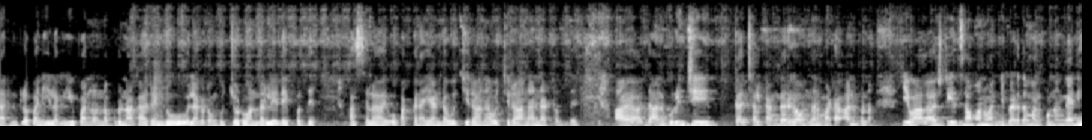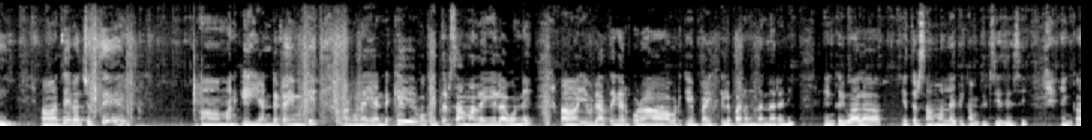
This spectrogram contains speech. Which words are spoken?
నాకు ఇంట్లో పని ఇలా ఈ పనులు ఉన్నప్పుడు నాకు ఆ రెండు లెగటం కూర్చోవడం అన్న లేట్ అయిపోద్ది. అసలు ఓ పక్కన ఎండ వచ్చి రానా వచ్చి రానా అన్నట్టు ఉంది దాని గురించి చాలా కంగారుగా ఉందన్నమాట. అనుకున్నాం ఇవాళ స్టీల్ సామాను అన్నీ పెడదాం అనుకున్నాం కానీ తేరా తీరా చూస్తే మనకి ఎండ టైంకి మనకున్న ఎండకి ఒక ఇతర సామాన్లు అయ్యేలా ఉన్నాయి. ఆ, ఈవిడ అత్తగారు కూడా ఆవిడకి బయటికి వెళ్ళే పని ఉందన్నారని ఇంకా ఇవాళ ఇతర సామాన్లు అయితే కంప్లీట్ చేసేసి ఇంకా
